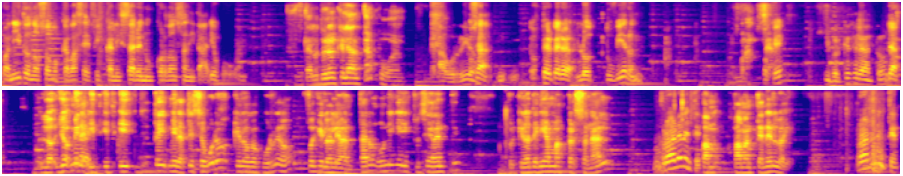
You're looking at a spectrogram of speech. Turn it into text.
Juanito, no somos capaces de fiscalizar en un cordón sanitario, po, weón. Lo tuvieron que levantar, pues, weón. Aburrido. O sea, espera, espera, lo tuvieron, Bueno, o sea, ¿ok? ¿Y por qué se levantó? Ya, lo- yo, mira, y- y- y estoy, mira, estoy seguro que lo que ocurrió fue que lo levantaron única y exclusivamente porque no tenían más personal probablemente, para mantenerlo ahí. probablemente.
